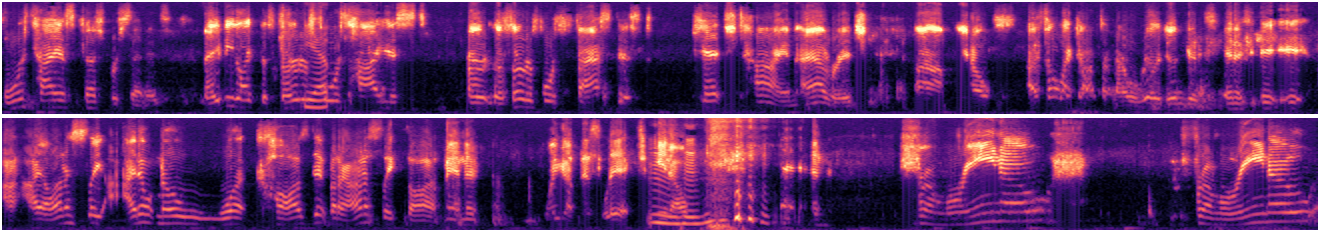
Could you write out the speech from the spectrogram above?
fourth highest catch percentage, maybe like the third or Yep. fourth highest, or the third or fourth fastest catch time average. Um, you know, I felt like Jonathan and I were really doing good. And if it, it, I, I honestly, I don't know what caused it, but I honestly thought, man, we got this licked. You know, Mhm. and from Reno, from Reno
